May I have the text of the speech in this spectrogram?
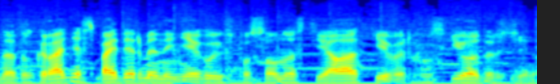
Nadogradnja Spidermana i njegovih sposobnosti i alatki je vrhunski određena.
